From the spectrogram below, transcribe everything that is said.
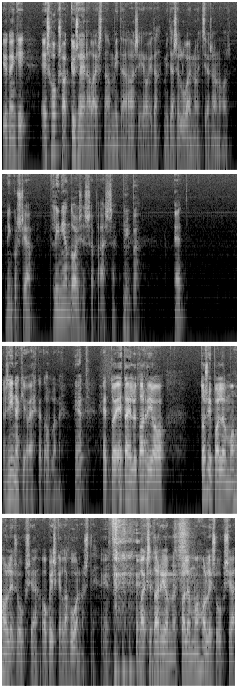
jotenkin edes hoksaa kyseenalaistaa mitään asioita, mitä se luennoitsija sanoo niin siellä linjan toisessa päässä. Niinpä. Et, siinäkin on ehkä tollanen. Jep. Että toi etäily tarjoaa tosi paljon mahdollisuuksia opiskella huonosti. Jep. Vaikka se tarjoaa myös paljon mahdollisuuksia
